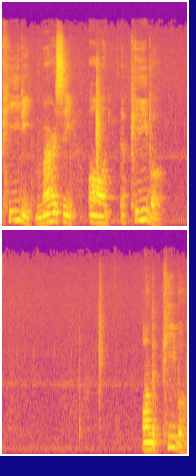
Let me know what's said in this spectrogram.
pity, mercy on the people. On the people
